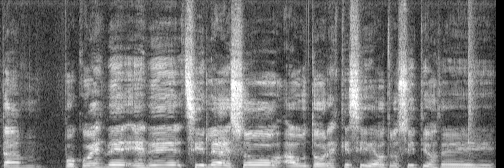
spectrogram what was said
tampoco es de, es de decirle a esos autores que si de otros sitios de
